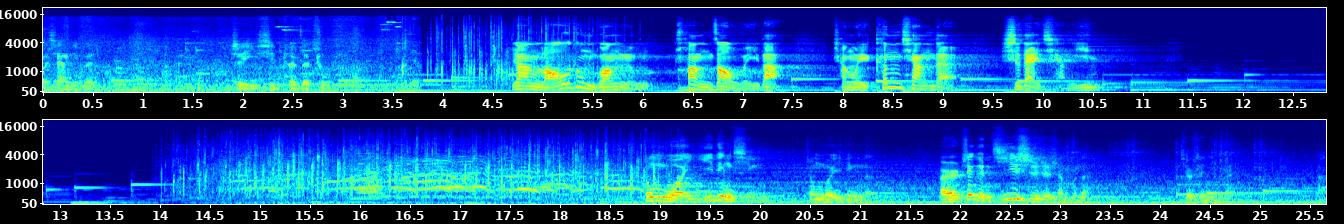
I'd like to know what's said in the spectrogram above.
我向你们致以新春的祝福。让劳动光荣、创造伟大成为铿锵的时代强音。中国一定行，中国一定能，而这个基石是什么呢？就是你们啊，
